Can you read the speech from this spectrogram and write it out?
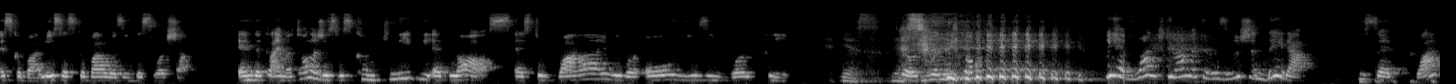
Escobar, Luis Escobar was in this workshop. And the climatologist was completely at loss as to why we were all using World Clean. Yes yes when we we have one kilometer resolution data. He said, what?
